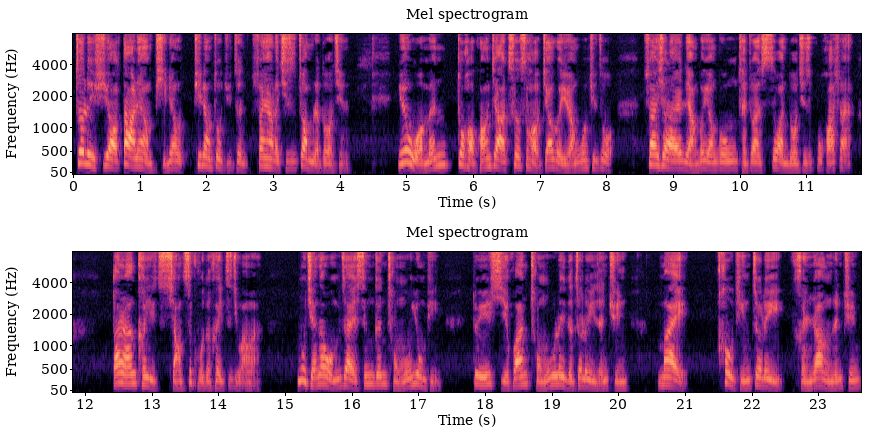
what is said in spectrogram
这类需要大量批量批量做矩阵，算下来其实赚不了多少钱。因为我们做好框架，测试好，交给员工去做，算下来两个员工才赚四万多，其实不划算。当然可以想吃苦的可以自己玩玩。目前呢，我们在深耕宠物用品。对于喜欢宠物类的这类人群，卖后庭这类很让人群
